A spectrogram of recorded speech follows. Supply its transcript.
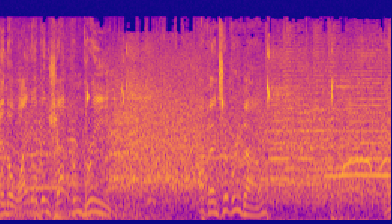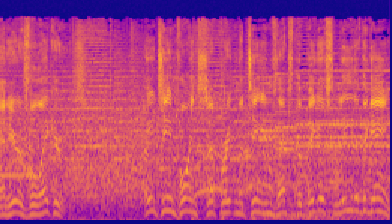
And the wide open shot from Green. Offensive rebound. And here's the Lakers. 18 points separating the teams. That's the biggest lead of the game.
